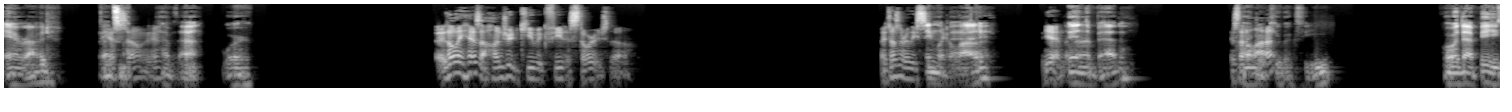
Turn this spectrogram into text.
Air ride. I guess so. Yeah. Have that work. It only has 100 cubic feet of storage, though. It doesn't really seem In like a lot. Yeah, in the In bed. the bed. Is that a 100 lot? Cubic feet. What would that be?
